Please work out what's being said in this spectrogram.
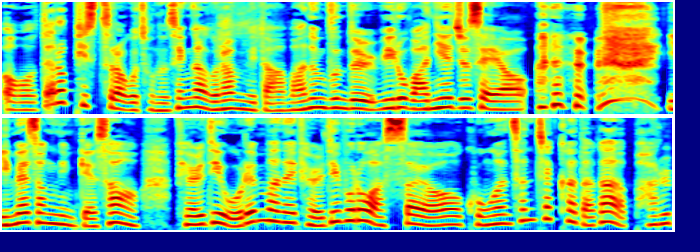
어, 테러피스트라고 저는 생각을 합니다. 많은 분들 위로 많이 해주세요. 임혜성님께서 별디 오랜만에 별디 보러 왔어요. 공원 산책하다가 발을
